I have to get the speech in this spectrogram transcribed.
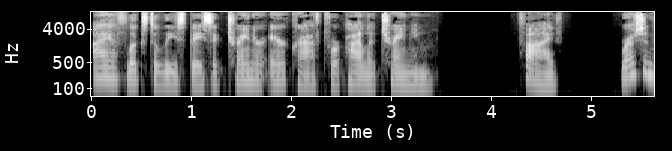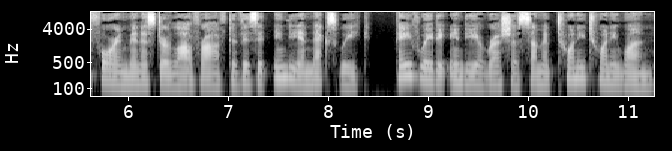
IF looks to lease basic trainer aircraft for pilot training. 5. Russian Foreign Minister Lavrov to visit India next week, pave way to India Russia Summit 2021,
